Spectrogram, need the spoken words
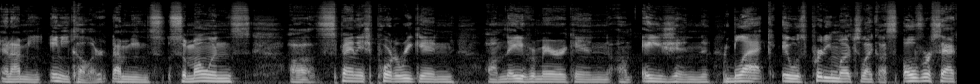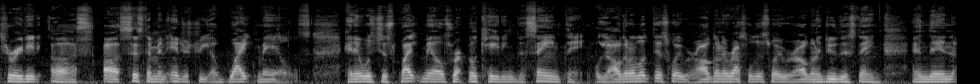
and I mean any color. That means Samoans, uh, Spanish, Puerto Rican, um, Native American, um, Asian, Black. It was pretty much like a oversaturated uh, uh, system and industry of white males, and it was just white males replicating the same thing. We all gonna look this way. We're all gonna wrestle this way. We're all gonna do this thing. And then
